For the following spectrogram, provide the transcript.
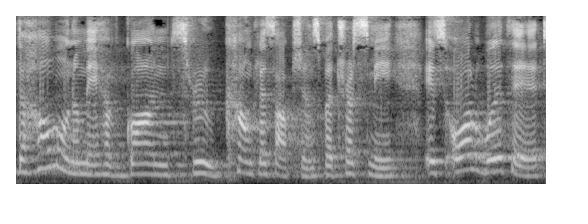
The homeowner may have gone through countless options, but trust me, it's all worth it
